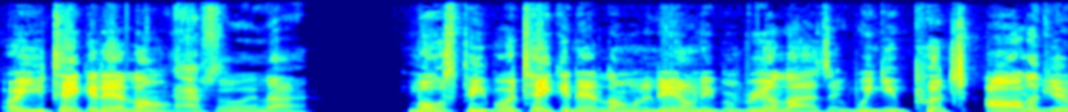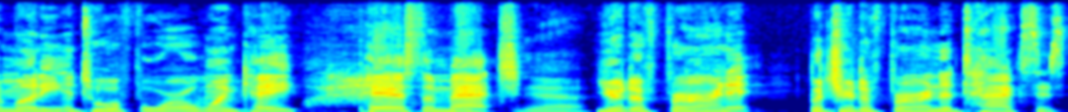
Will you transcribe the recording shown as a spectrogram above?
Or you taking that loan. Absolutely not. Most people are taking that loan and they don't even realize it. When you put all of your money into a 401k past the match, Yeah. you're deferring it, but you're deferring the taxes.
